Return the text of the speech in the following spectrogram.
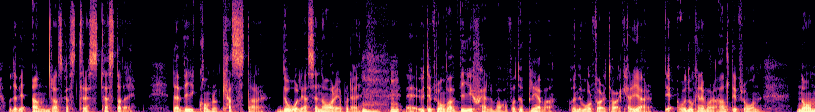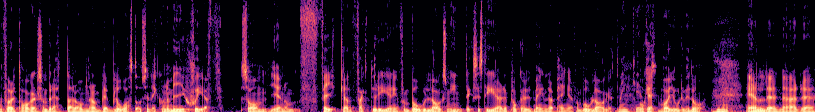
och där vi andra ska stresstesta dig där vi kommer och kastar dåliga scenarier på dig mm. utifrån vad vi själva har fått uppleva under vår företagarkarriär. Det, och då kan det vara allt ifrån någon företagare som berättar om när de blev blåsta av sin ekonomichef som genom fejkad fakturering från bolag som inte existerade plockade ut mängder av pengar från bolaget. Okej, okay, vad gjorde vi då? Eller när eh,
